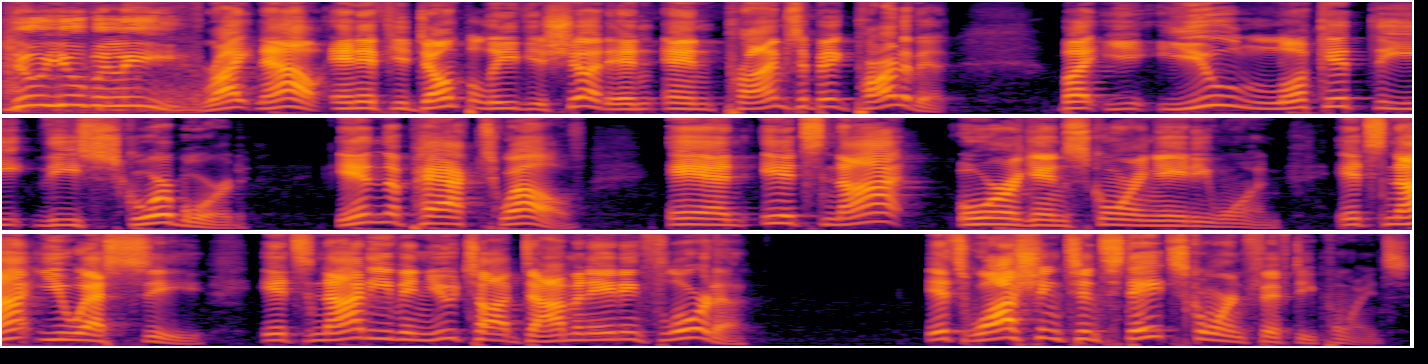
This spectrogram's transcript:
Do you believe? right now. And if you don't believe, you should. And and Prime's a big part of it. But you, you look at the the scoreboard in the Pac-12, and it's not Oregon scoring 81. It's not USC. It's not even Utah dominating Florida. It's Washington State scoring 50 points.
